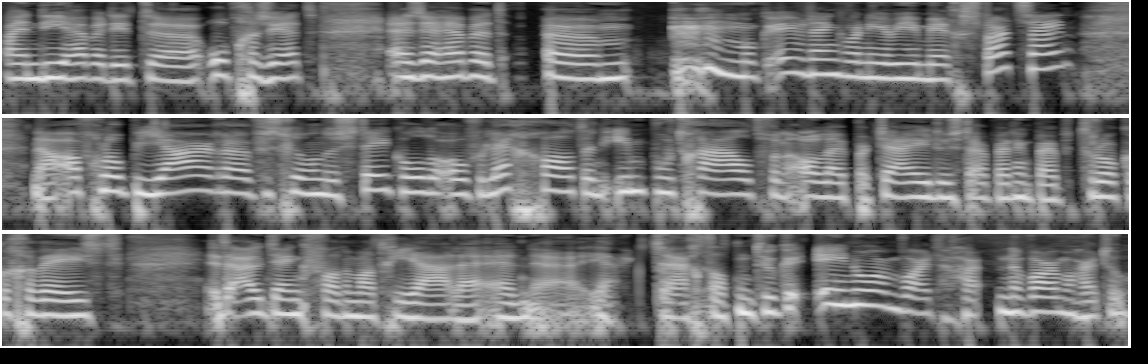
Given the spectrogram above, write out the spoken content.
En die hebben dit uh, opgezet. En ze hebben het, um, moet ik even denken wanneer we hiermee gestart zijn. Nou, afgelopen jaar uh, verschillende stakeholder overleg gehad en input gehaald van allerlei partijen. Dus daar ben ik bij betrokken geweest. Het uitdenken van de materialen. En uh, ja, ik draag dat natuurlijk enorm warm hart, een toe.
